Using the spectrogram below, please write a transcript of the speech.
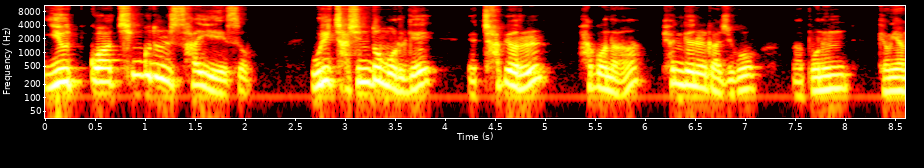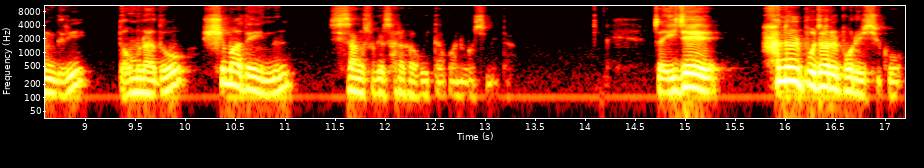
이웃과 친구들 사이에서 우리 자신도 모르게 차별을 하거나 편견을 가지고 어, 보는 경향들이 너무나도 심화되어 있는 세상 속에 살아가고 있다고 하는 것입니다. 자, 이제 하늘 보좌를 버리시고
